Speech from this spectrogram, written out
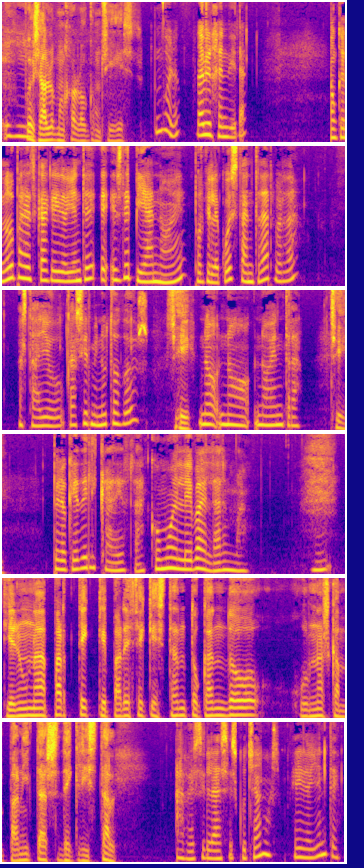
Y, Pues a lo mejor lo consigues. bueno, la Virgen dirá. Aunque no lo parezca, querido oyente, e- es de piano, ¿eh? Porque le cuesta entrar, ¿verdad? Hasta yo casi el minuto dos Sí, no, no, no entra. sí. Pero qué delicadeza, cómo eleva el alma. Tiene una parte que parece que están tocando unas campanitas de cristal. A ver si las escuchamos, querido oyente.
